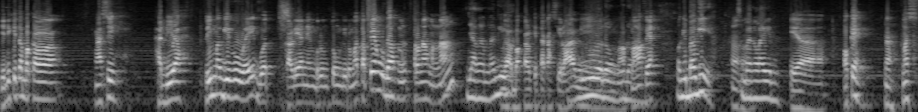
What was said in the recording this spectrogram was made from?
jadi kita bakal ngasih hadiah 5 giveaway buat kalian yang beruntung di rumah. Tapi yang udah men- pernah menang Jangan lagi. nggak bakal kita kasih lagi. Iya dong, maaf udah. maaf ya. Bagi-bagi Ah. sama yang lain. Ya, oke. Nah, Mas,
